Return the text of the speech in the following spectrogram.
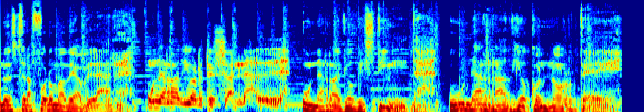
Nuestra forma de hablar. Una radio artesanal, una radio distinta, una radio con norte.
